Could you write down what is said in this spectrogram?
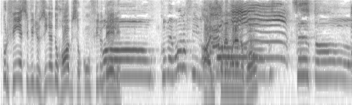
Por fim, esse videozinho é do Robson com o filho dele. Gol! Comemora, filho! Ó, eles comemorando o gol. Santos!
